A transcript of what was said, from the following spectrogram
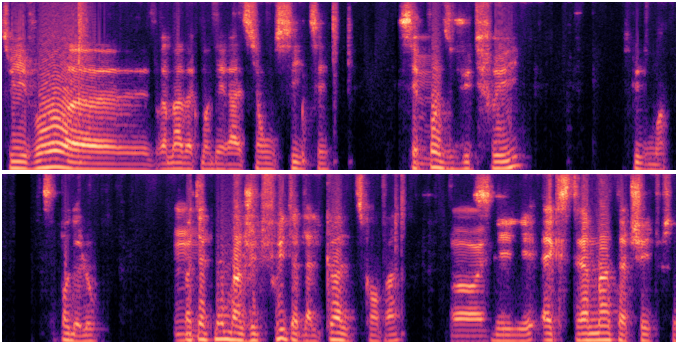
Tu y vas euh, vraiment avec modération aussi. tu sais. C'est Mhm. pas du jus de fruits. Excuse-moi. C'est pas de l'eau. Hmm. Peut-être même dans le jus de fruits, tu as de l'alcool, tu comprends? Ouais, ouais. C'est extrêmement touché, tout ça.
